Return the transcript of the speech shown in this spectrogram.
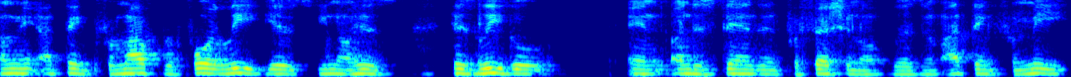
I mean, I think from my before Lee gives, you know, his his legal and understanding professionalism, I think for me,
